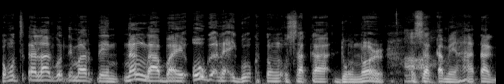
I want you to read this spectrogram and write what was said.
tungod sa kalagot ni Martin nang labay og naigo katong usa ka donor, usa ka may hatag.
